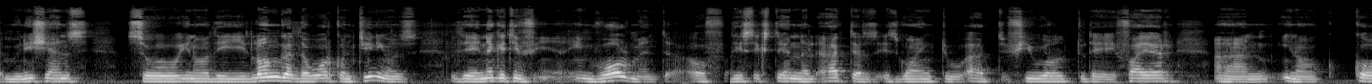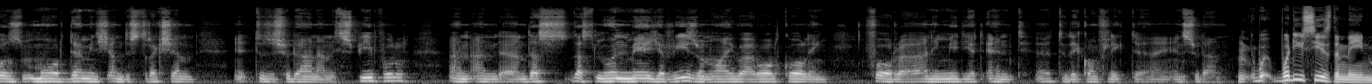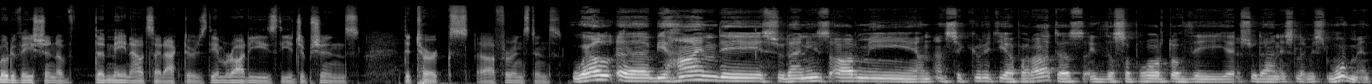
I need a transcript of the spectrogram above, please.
munitions. So, you know, the longer the war continues, the negative involvement of these external actors is going to add fuel to the fire and you know cause more damage and destruction to the Sudan and its people and and, and that's that's one major reason why we are all calling for uh, an immediate end uh, to the conflict uh, in Sudan. What do you see as the main motivation of the main outside actors, the Emiratis, the Egyptians, the Turks, uh, for instance? Well, uh, behind the Sudanese army and, and, security apparatus is the support of the uh, Sudan Islamist movement.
